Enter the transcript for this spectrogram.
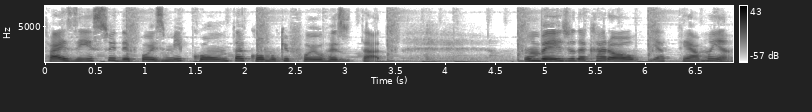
Faz isso e depois me conta como que foi o resultado. Um beijo da Carol e até amanhã.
